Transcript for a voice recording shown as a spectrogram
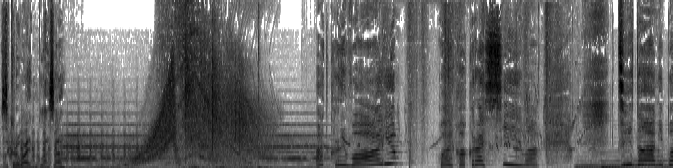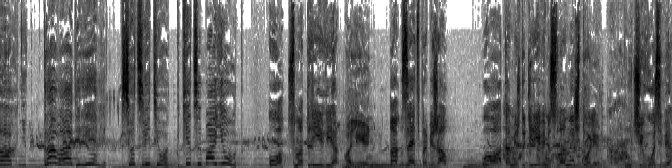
закрываем глаза. Открываем. Ой, как красиво. Цветами пахнет Трава, деревья, все цветет Птицы поют. О, смотри, Вер, олень. А, заяц пробежал. О, там между деревьями слоны, что ли? Ничего себе!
